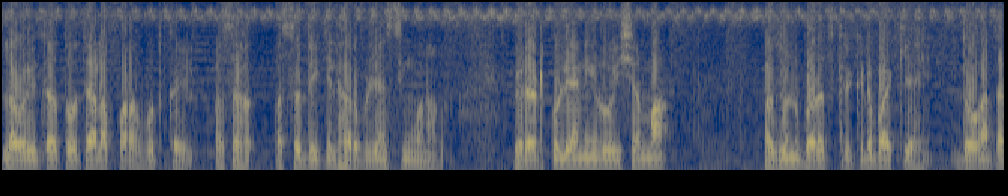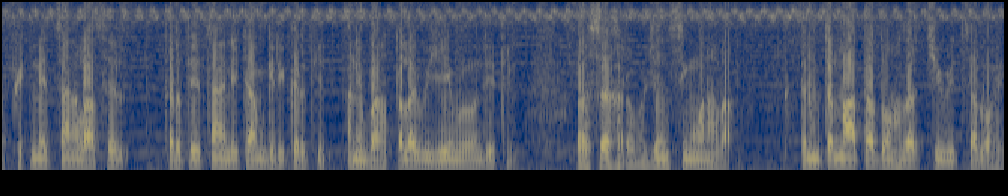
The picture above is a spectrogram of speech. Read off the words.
लावली तर तो त्याला पराभूत करेल असं असं देखील हरभजन सिंग म्हणाला. विराट कोहली आणि रोहित शर्मा अजून बरंच क्रिकेट बाकी आहे. दोघांचा फिटनेस चांगला असेल तर ते चांगली कामगिरी करतील आणि भारताला विजय मिळवून देतील असं हरभजन सिंग म्हणाला. तर मित्रांनो आता दोन हजार चोवीस चालू आहे.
